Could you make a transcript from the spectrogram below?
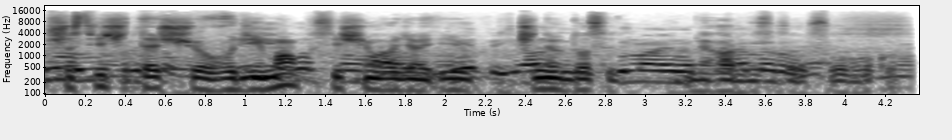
що свідчить те, що водій мав посвідчення водія і вчинив досить негарно з свого боку.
